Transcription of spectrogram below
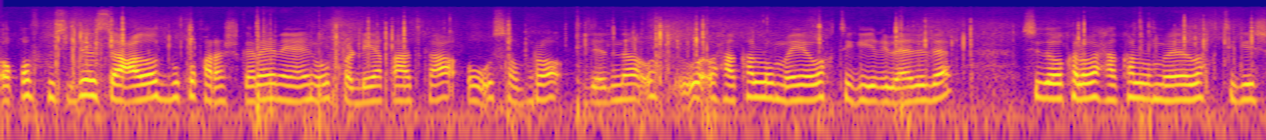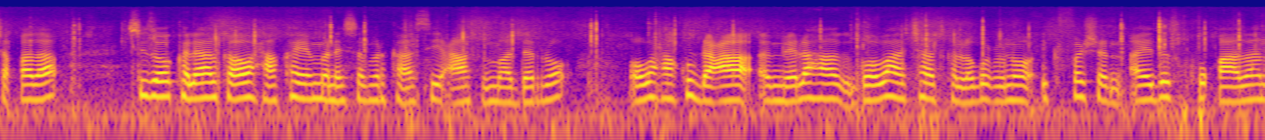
oo qofku sideed saacadood buu ku qarash garaynaya inuu fadhiyo qaadka oo u samro deedna waxaa ka lumaya waktigii cibaadada sidoo kale waxaa ka lumaya waktigii shaqada sidoo kale halkaa waxaa ka imanaysa markaasi caafimaad darro oo waxaa ku dhaca meelaha goobaha jaadka lagu cuno igfashan ay dadku ku qaadaan.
